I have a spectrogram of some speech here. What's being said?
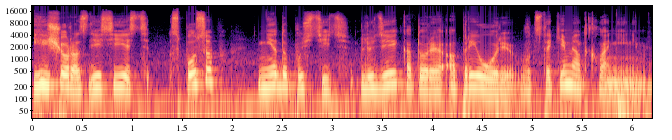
и еще раз, здесь есть способ не допустить людей, которые априори вот с такими отклонениями.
